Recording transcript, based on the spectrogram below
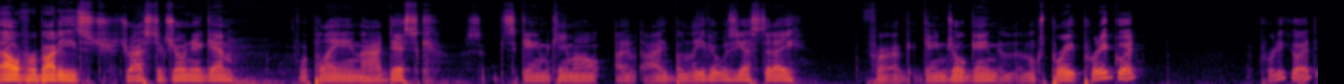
Hello, everybody. It's Drastic Junior again. We're playing uh, Disk. It's a, game that came out. I I believe it was yesterday for a Game Jolt game. It looks pretty pretty good. Pretty good.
